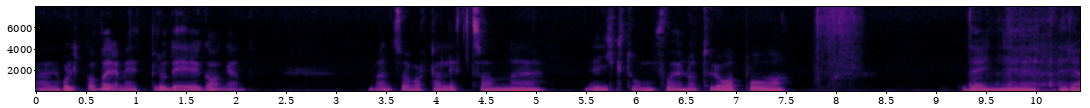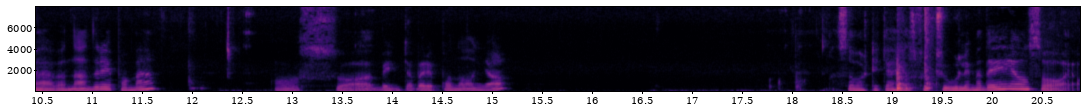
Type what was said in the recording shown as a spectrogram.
Jeg holdt på bare med et broder i gangen. Men så ble jeg litt sånn Jeg gikk tom for noe tråd på den reven jeg drev på med. Og så begynte jeg bare på noe annet. Så ble ikke helt fortrolig med det, og så, ja.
